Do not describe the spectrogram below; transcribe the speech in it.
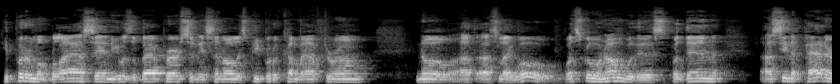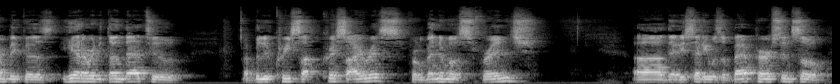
he put him a blast saying he was a bad person, he sent all his people to come after him. You know, I, I was like, whoa, what's going on with this? But then I seen a pattern because he had already done that to I believe Chris, Chris Iris from Venomous Fringe, uh, that he said he was a bad person. So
